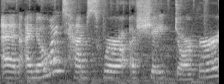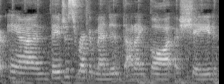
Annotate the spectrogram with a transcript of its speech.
And I know my temps were a shade darker and they just recommended that I got a shade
